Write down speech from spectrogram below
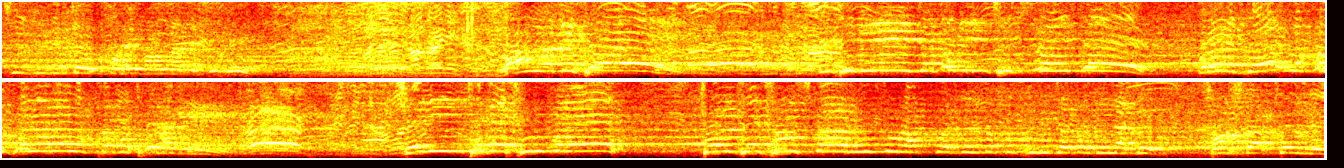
যাচ্ছি যদি কেউ করে বাংলাদেশে কেউ বাংলাদেশে পৃথিবী যতদিন সৃষ্টি হয়েছে, প্রায় দশ লক্ষ, পনেরো লক্ষ থেকে শুরু করে চলছে সংস্কার ঋতু রাত পর্যন্ত পৃথিবী যতদিন আছে, সংস্কার চলবে।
